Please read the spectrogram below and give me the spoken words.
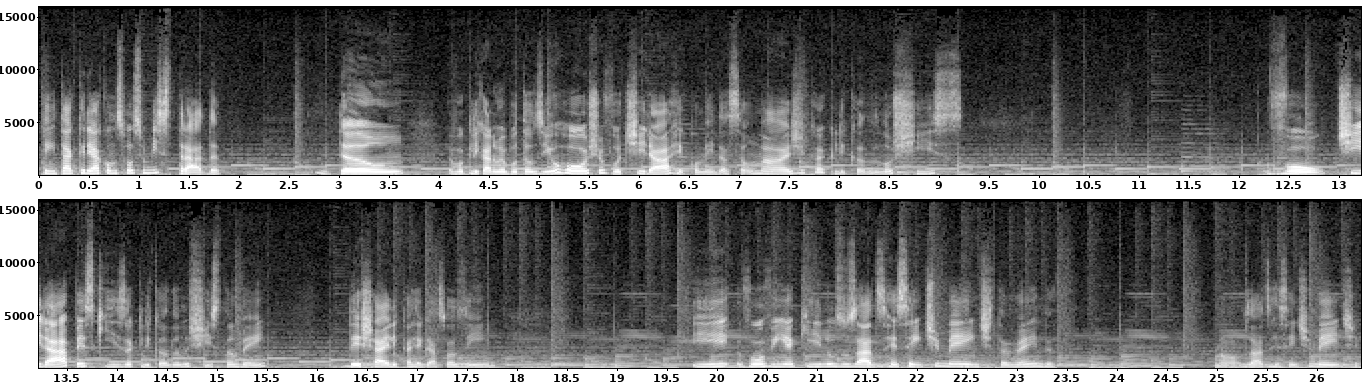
tentar criar como se fosse uma estrada. Então, eu vou clicar no meu botãozinho roxo, vou tirar a recomendação mágica, clicando no X. Vou tirar a pesquisa, clicando no X também. Deixar ele carregar sozinho. E vou vir aqui nos usados recentemente, tá vendo? Ó, usados recentemente.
